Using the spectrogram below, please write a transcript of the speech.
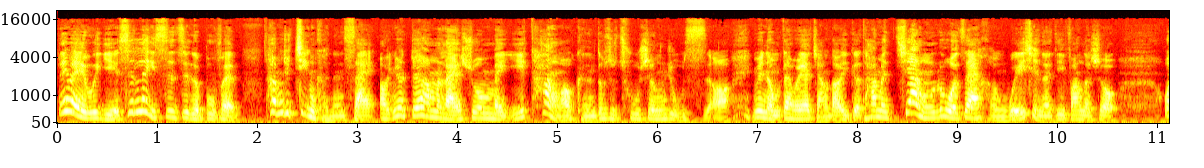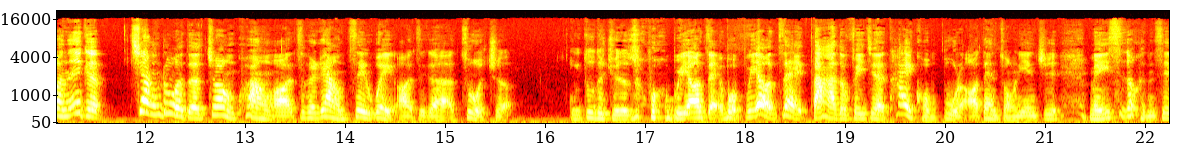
另外有个也是类似这个部分，他们就尽可能塞哦，因为对他们来说，每一趟哦，可能都是出生入死哦。因为呢，我们待会要讲到一个他们。降落在很危险的地方的时候，哇，那个降落的状况哦，这个让这位啊，这个作者一度都觉得说，我不要再，我不要再搭他的飞机了，太恐怖了哦！但总而言之，每一次都可能是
